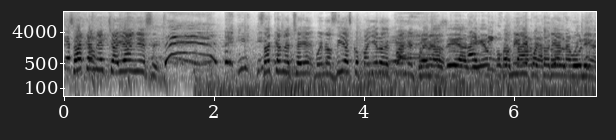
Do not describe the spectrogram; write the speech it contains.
¿Qué Sácame el Chayán ese. Sácame el Chayán. Buenos días, compañero de panel. Buenos días, llegué Martín. un poco Familia tarde a todo ecuatoriana, el buen día.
